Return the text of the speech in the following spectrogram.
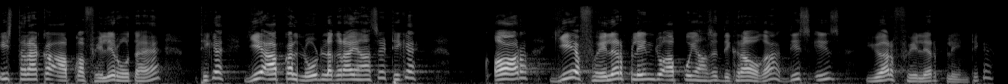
इस तरह का आपका फेलियर होता है, ठीक है? ये आपका लोड लग रहा है यहाँ से, ठीक है? और ये फेलियर प्लेन जो आपको यहाँ से दिख रहा होगा this is your failure plane ठीक है?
